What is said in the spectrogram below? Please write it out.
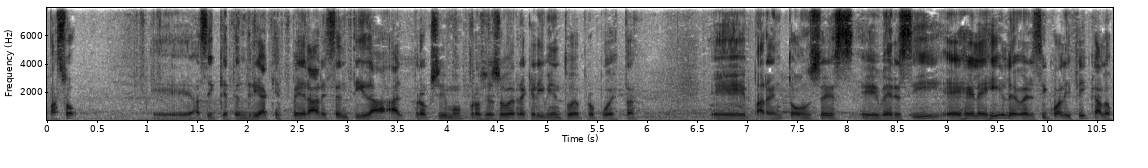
pasó. Eh, así que tendría que esperar esa entidad al próximo proceso de requerimiento de propuesta eh, para entonces eh, ver si es elegible, ver si cualifica. Los,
